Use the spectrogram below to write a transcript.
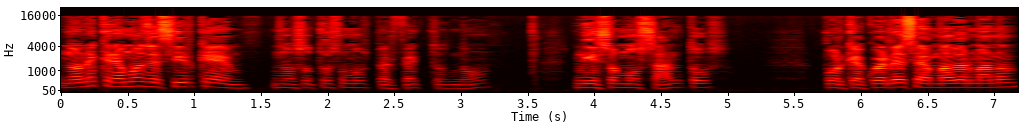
no le queremos decir que nosotros somos perfectos, no, ni somos santos. Porque acuérdese, amado hermano,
